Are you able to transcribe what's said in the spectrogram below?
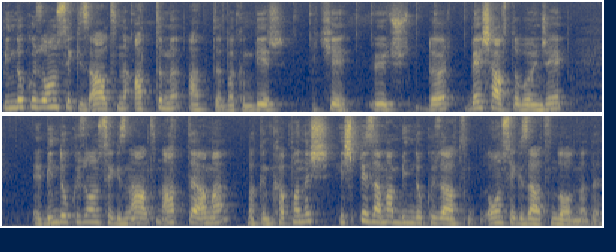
1918 altına attı mı? Attı. Bakın 1, 2, 3, 4, 5 hafta boyunca hep 1918'in altına attı ama bakın kapanış hiçbir zaman 1918 altında olmadı.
